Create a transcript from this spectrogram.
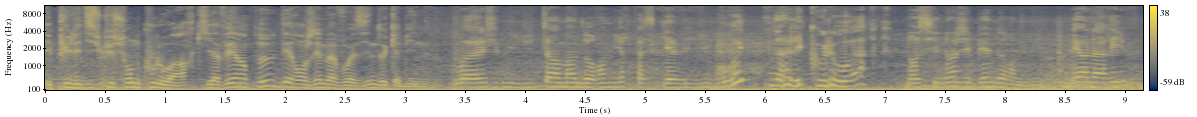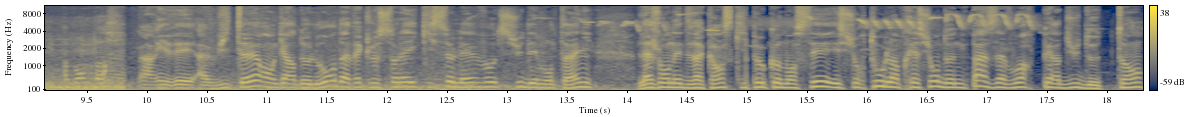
et puis les discussions de couloir qui avaient un peu dérangé ma voisine de cabine. Ouais, j'ai mis du temps à m'endormir parce qu'il y avait du bruit dans les couloirs. Non, sinon j'ai bien dormi. Et on arrive à bon port. Arrivé à 8h en gare de Lourdes avec le soleil qui se lève au-dessus des montagnes, la journée de vacances qui peut commencer et surtout l'impression de ne pas avoir perdu de temps.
